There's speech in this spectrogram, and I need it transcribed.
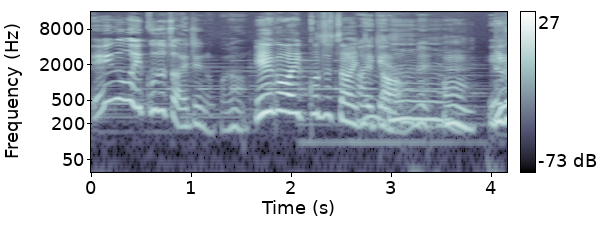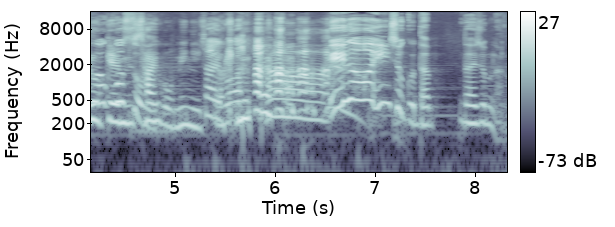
映画は一個ずつ空いてるのかな？映画は一個ずつ空いてた。空いてるうね。ん、映画こそ最後見に行った 映画は飲食だ大丈夫なの？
